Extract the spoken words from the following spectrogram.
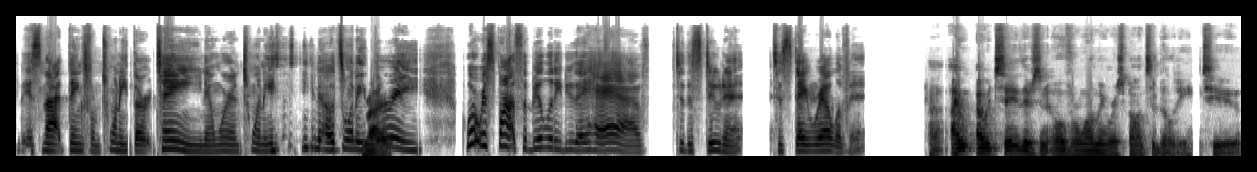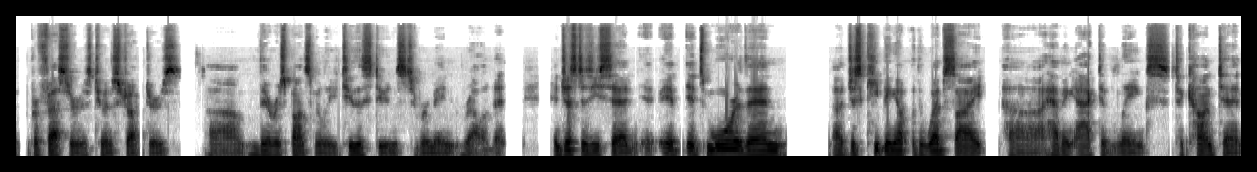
it's not things from 2013 and we're in 20 you know 23 right. what responsibility do they have to the student to stay relevant? Uh, I, I, would say there's an overwhelming responsibility to professors to instructors um, their responsibility to the students to remain relevant. And just as you said it, it's more than uh, just keeping up with the website uh, having active links to content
